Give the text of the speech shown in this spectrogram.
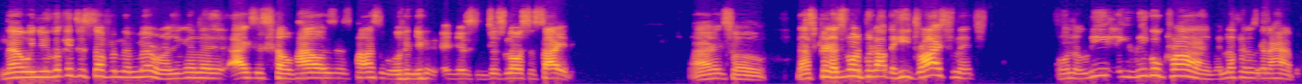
Now, when you look at yourself in the mirror, you're gonna ask yourself, "How is this possible?" in your in your just no society. All right, so that's crazy. I just want to put it out there. He dry snitched on a le- illegal crime, and nothing is gonna happen.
